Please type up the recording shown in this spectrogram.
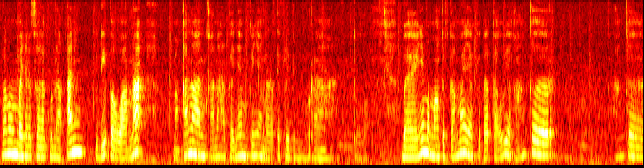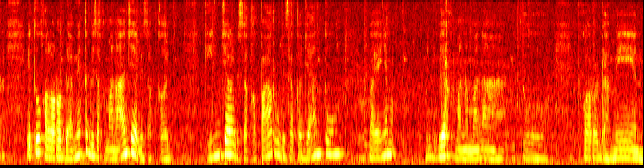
Cuma memang banyak salah gunakan jadi pewarna makanan karena harganya mungkin yang relatif lebih murah. Gitu. Bahayanya memang terutama yang kita tahu ya kanker. Kanker itu kalau rodamin itu bisa ke mana aja, bisa ke ginjal, bisa ke paru, bisa ke jantung. Bahayanya menyebar ke mana-mana itu. Kalau rodamin.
